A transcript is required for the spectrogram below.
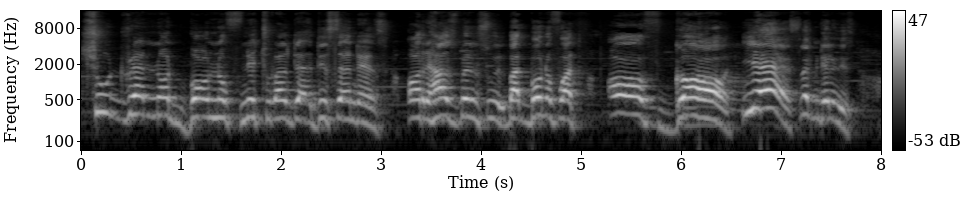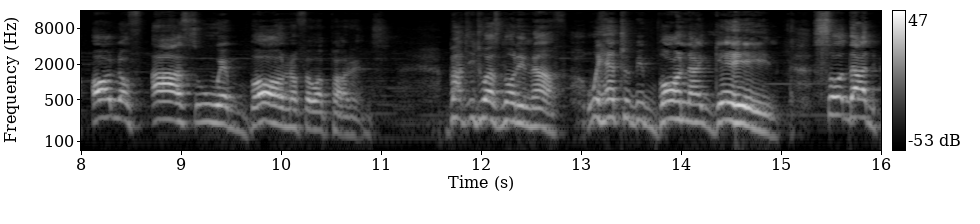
Children not born of natural de- descendants or a husband's will, but born of what? Of God. Yes, let me tell you this. All of us were born of our parents. But it was not enough. We had to be born again so that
